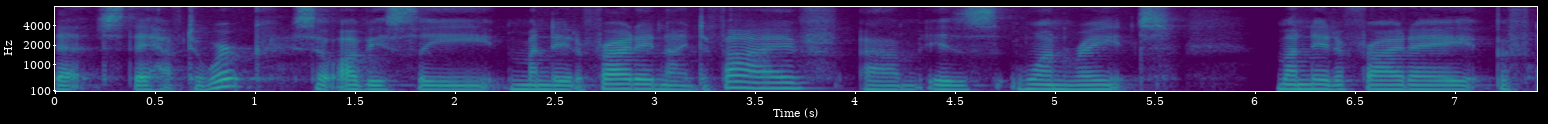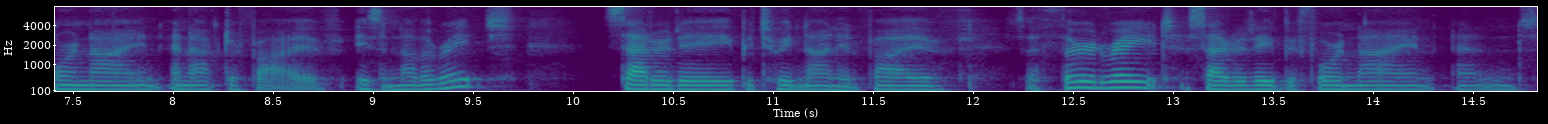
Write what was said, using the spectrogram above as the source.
that they have to work. So obviously, Monday to Friday, nine to five, um, is one rate. Monday to Friday before nine and after five is another rate. Saturday between nine and five is a third rate. Saturday before nine and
